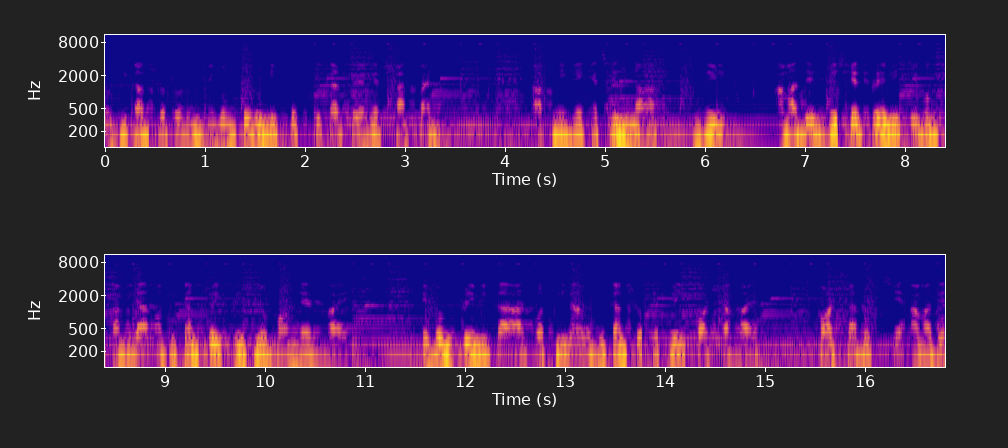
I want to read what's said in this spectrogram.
অধিকাংশ তরুণ এবং তরুণী সত্যিকার প্রেমের স্বাদ পায় না। আপনি দেখেছেন না যে আমাদের দেশের প্রেমিক এবং স্বামীরা অধিকাংশই কৃষ্ণ বর্ণের হয়। এবং প্রেমিকা আর পত্নীরা অধিকাংশ ক্ষেত্রেই ফর্সা হয়। ফর্সা হচ্ছে আমাদের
